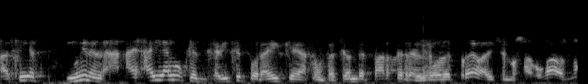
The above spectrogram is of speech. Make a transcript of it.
Así es. Y miren, hay, algo que se dice por ahí que a confesión de parte, relevo de prueba, dicen los abogados, ¿no?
